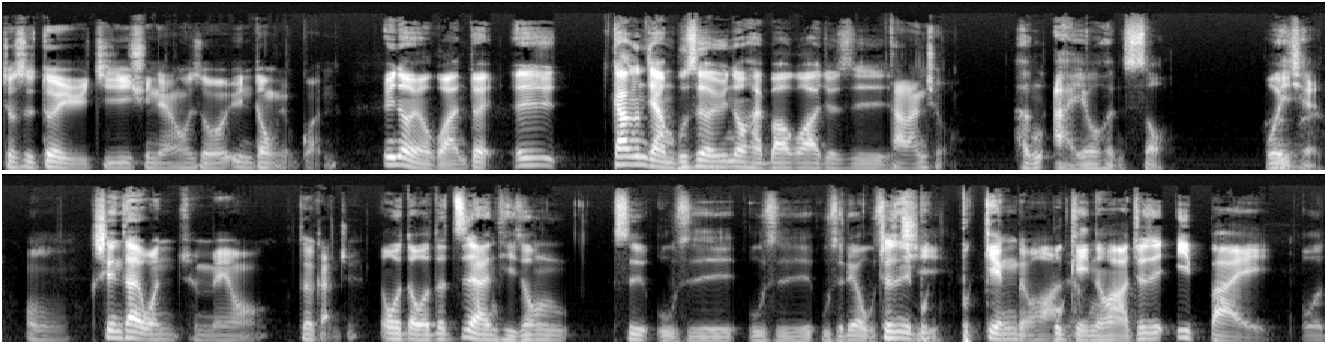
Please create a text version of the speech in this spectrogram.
就是对于肌力训练或者说运动有关，运动有关。对，呃，刚刚讲不适合运动，还包括就是打篮球，很矮又很瘦。我以前哦，现在完全没有这个感觉。我的我的自然体重。是五十五十五十六五十七，就是不不跟的话，不跟的话就是一百。我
